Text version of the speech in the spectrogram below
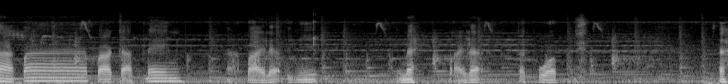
ลากป้าปลากัดเด้งอ่าไปแล้วทีนี้เห็นไหมไปแล้วตะกั่วนะ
